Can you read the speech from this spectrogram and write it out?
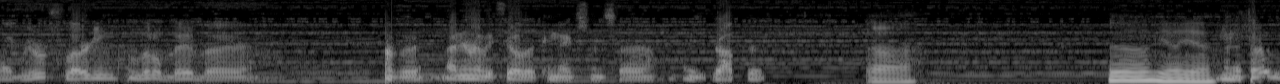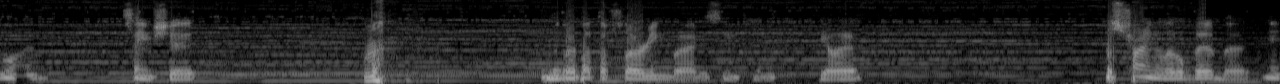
like we were flirting a little bit, but, but I didn't really feel the connection, so I just dropped it. Uh. Oh, yeah, yeah. And the third one, same shit. I mean, about the flirting, but I just didn't really feel it. Just trying a little bit, but eh.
